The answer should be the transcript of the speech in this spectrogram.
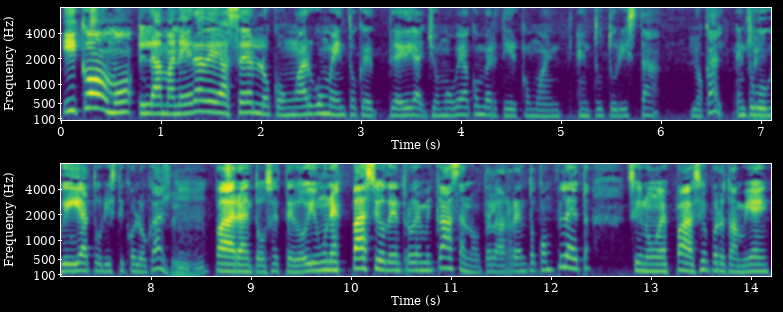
y cómo la manera de hacerlo con un argumento que te diga yo me voy a convertir como en, en tu turista local, en tu guía turístico local. Para entonces te doy un espacio dentro de mi casa, no te la rento completa, sino un espacio, pero también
